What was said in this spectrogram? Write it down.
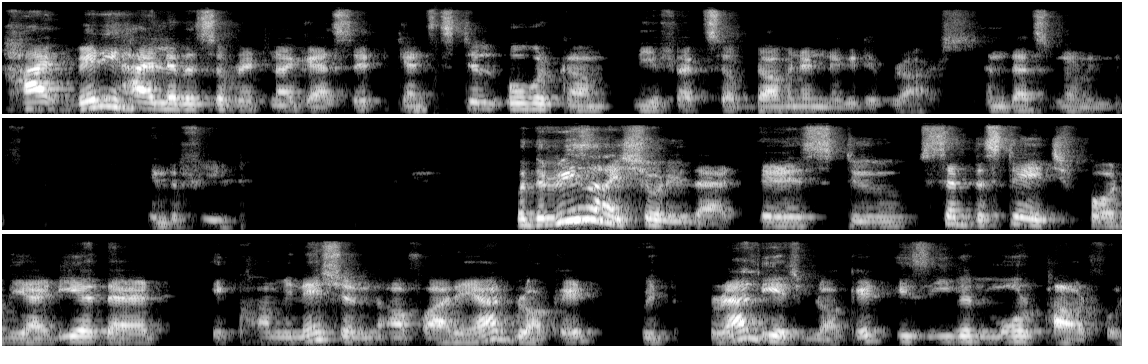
high, very high levels of retinoic acid can still overcome the effects of dominant negative RARs, and that's known in the, in the field. But the reason I showed you that is to set the stage for the idea that a combination of RAR blockade with RALDH blockade is even more powerful.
